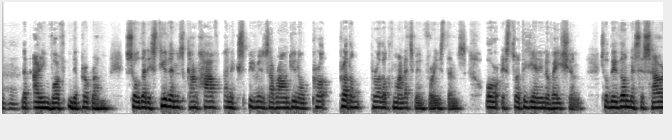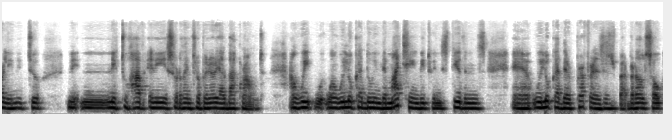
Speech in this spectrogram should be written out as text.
Mm-hmm. that are involved in the program so that students can have an experience around you know pro- product product management for instance or strategy and innovation so they don't necessarily need to need to have any sort of entrepreneurial background. And we, when we look at doing the matching between students, uh, we look at their preferences, but, but also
